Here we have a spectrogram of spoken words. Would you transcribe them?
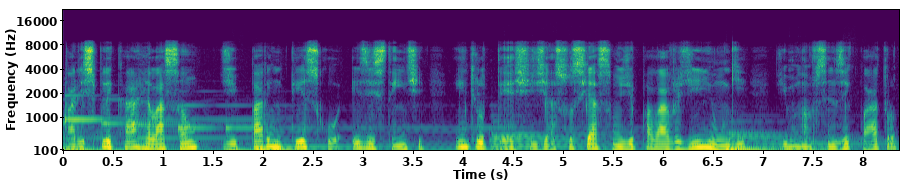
para explicar a relação de parentesco existente entre o teste de associação de palavras de Jung, de 1904,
